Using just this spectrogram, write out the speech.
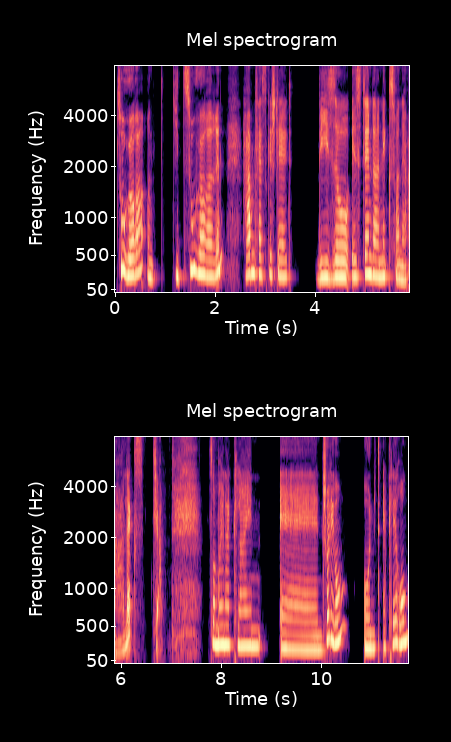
Zuhörer und die Zuhörerin haben festgestellt, wieso ist denn da nichts von der Alex? Tja, zu meiner kleinen Entschuldigung und Erklärung,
